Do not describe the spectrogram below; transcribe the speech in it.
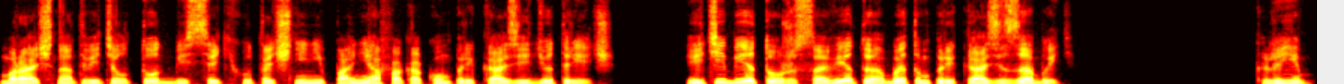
мрачно ответил тот, без всяких уточнений поняв, о каком приказе идет речь. «И тебе тоже советую об этом приказе забыть». «Клим,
